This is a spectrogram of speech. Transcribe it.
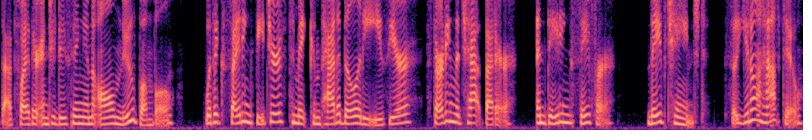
that's why they're introducing an all new Bumble with exciting features to make compatibility easier, starting the chat better, and dating safer. They've changed, so you don't have to.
